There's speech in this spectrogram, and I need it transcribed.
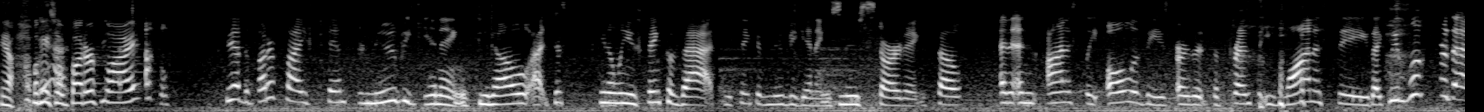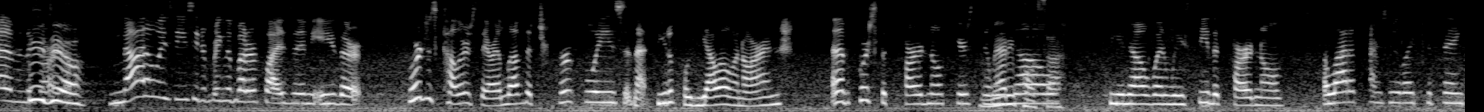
yeah. Okay, so butterfly. Oh, yeah, the butterfly stands for new beginnings. You know, I just you know when you think of that, you think of new beginnings, new starting. So. And, and honestly, all of these are the, the friends that you want to see. Like we look for them in the You garden. do. Not always easy to bring the butterflies in either. Gorgeous colors there. I love the turquoise and that beautiful yellow and orange. And of course the cardinal, Kirsten. we Mariposa. know, you know, when we see the cardinals, a lot of times we like to think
